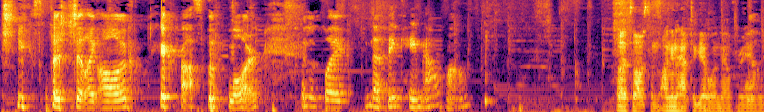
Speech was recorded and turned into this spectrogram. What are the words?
She's pushed it like all across the floor. And it's like nothing came out wrong. That's awesome. I'm gonna have to get one now for Haley.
